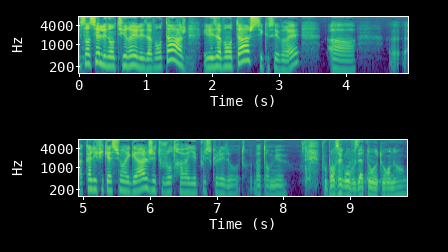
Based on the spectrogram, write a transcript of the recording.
L'essentiel est d'en tirer les avantages. Et les avantages, c'est que c'est vrai, à, euh, à qualification égale, j'ai toujours travaillé plus que les autres. Bah tant mieux. Vous pensez qu'on vous attend au tournant?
